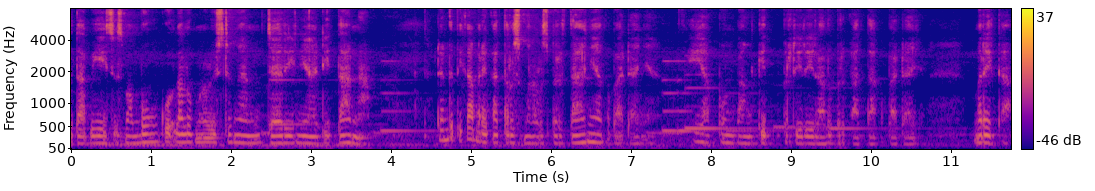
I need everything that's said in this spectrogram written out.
Tetapi Yesus membungkuk lalu menulis dengan jarinya di tanah. Dan ketika mereka terus-menerus bertanya kepadanya, ia pun bangkit berdiri lalu berkata kepadanya, mereka,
